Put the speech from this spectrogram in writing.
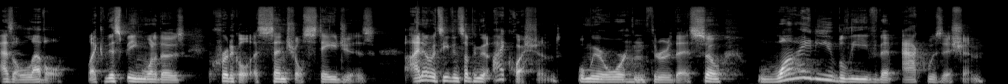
as a level like this being one of those critical, essential stages. I know it's even something that I questioned when we were working mm-hmm. through this. So, why do you believe that acquisition,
